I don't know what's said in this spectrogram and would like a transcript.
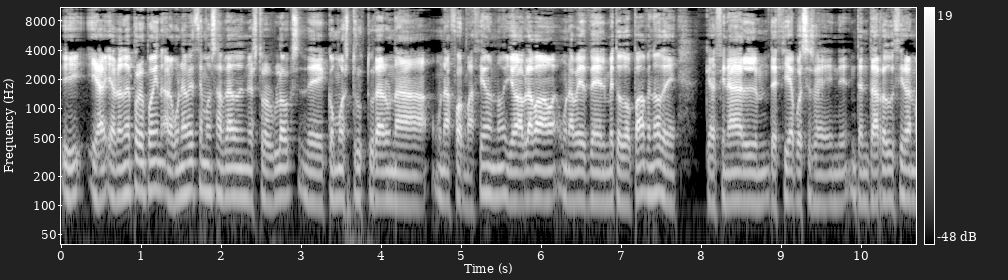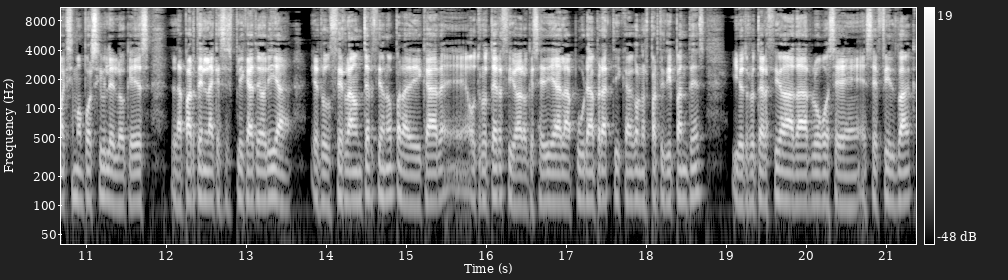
Y, y, hablando de PowerPoint, alguna vez hemos hablado en nuestros blogs de cómo estructurar una, una formación, ¿no? Yo hablaba una vez del método PUB, ¿no? De que al final decía, pues eso, in- intentar reducir al máximo posible lo que es la parte en la que se explica teoría y reducirla a un tercio, ¿no? Para dedicar eh, otro tercio a lo que sería la pura práctica con los participantes y otro tercio a dar luego ese, ese feedback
